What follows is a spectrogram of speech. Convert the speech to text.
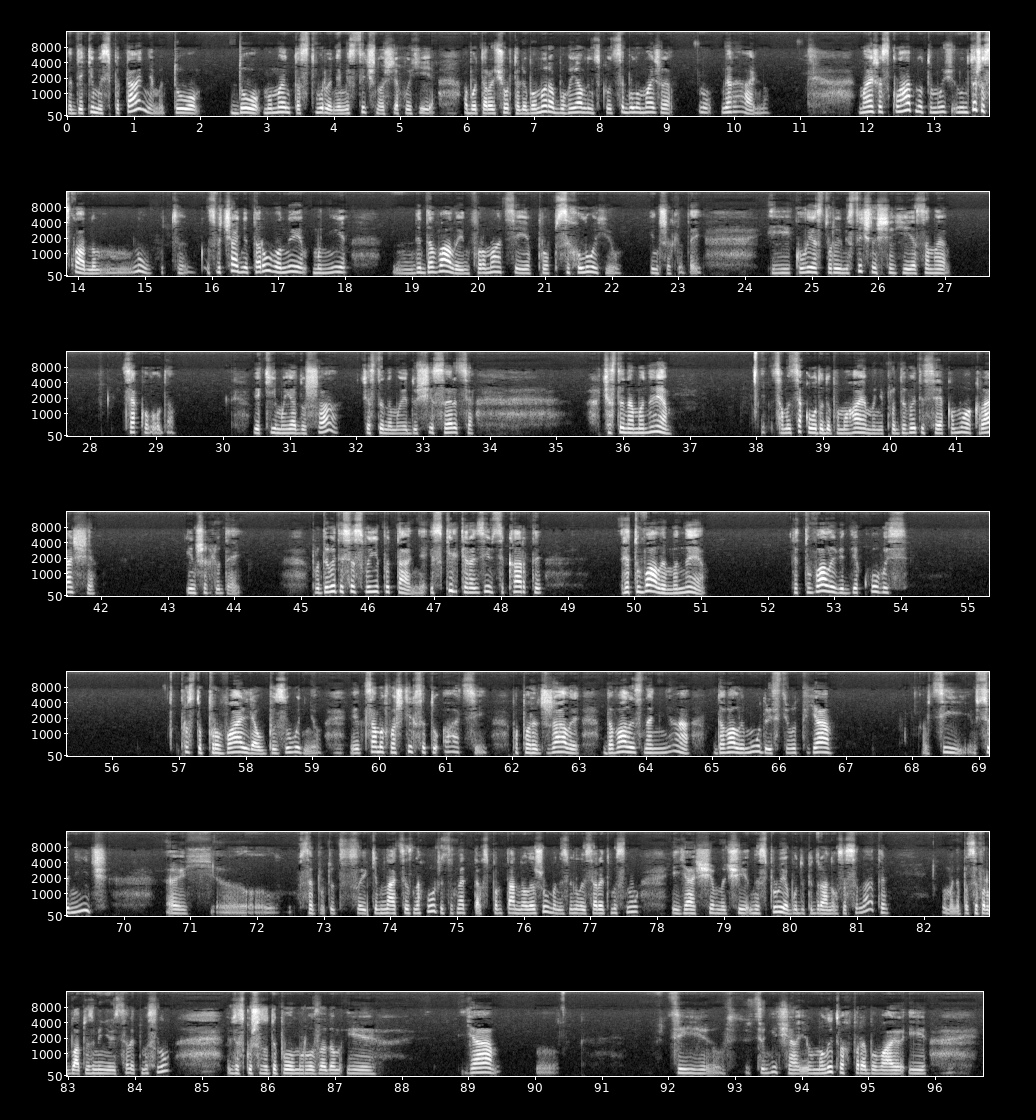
над якимись питаннями, то до моменту створення містичного шляхогія або тарочорта Любомира Богоявленського це було майже ну, нереально. Майже складно, тому що ну не те, що складно, ну, от, звичайні таро вони мені не давали інформації про психологію інших людей. І коли я створив містичне щагія, саме ця колода, в якій моя душа, частина моєї душі, серця, частина мене, саме ця колода допомагає мені продивитися якомога краще інших людей, продивитися свої питання. І скільки разів ці карти рятували мене, рятували від якогось просто провалля в безодню, від самих важких ситуацій попереджали, давали знання, давали мудрість. І от я в цій всю ніч е, в тут в своїй кімнаті знаходжуся, знаєте, так спонтанно лежу, в мене змінилися ритми сну, і я ще вночі не сплю, я буду під ранок засинати. У мене по циферблату змінюються ритми сну в зв'язку з шизотиповим розладом. І я ці, цю ніч я і в молитвах перебуваю, і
